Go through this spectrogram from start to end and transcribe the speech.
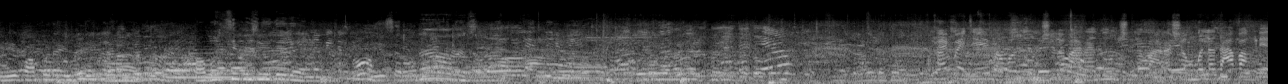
हे पापड आहे इथे. पापडची हे काय पाहिजे? बाबा दोनशेला बारा दोनशेला बारा. शंभरला दहा बांगड्या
